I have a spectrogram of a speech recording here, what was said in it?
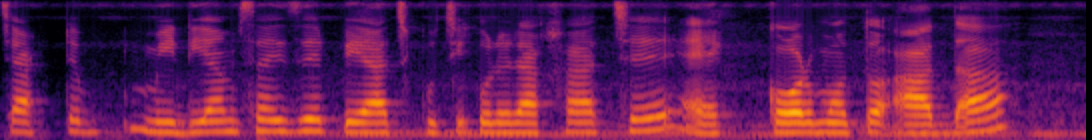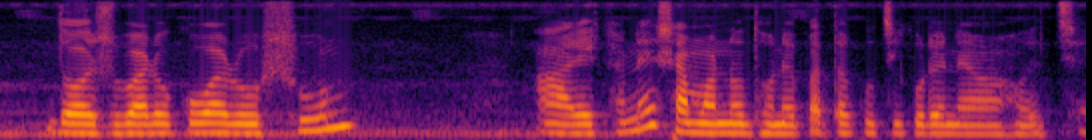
চারটে মিডিয়াম সাইজের পেঁয়াজ কুচি করে রাখা আছে, এক কর মতো আদা, দশ বারো কোয়া রসুন, আর এখানে সামান্য ধনে পাতা কুচি করে নেওয়া হয়েছে।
